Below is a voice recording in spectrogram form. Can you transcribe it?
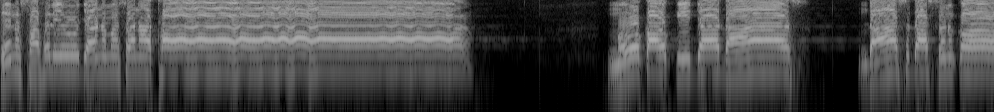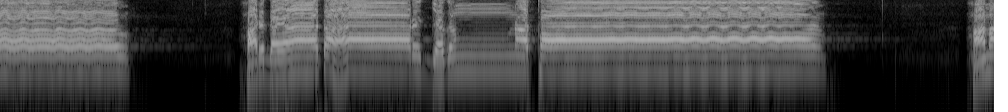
ਤਿਨ ਸਫਲਿਓ ਜਨਮ ਸਨਾਥਾ। ਮੋਹ ਕਉ ਕੀਜਾ ਦਾਸ ਦਾਸ ਦਾਸਨ ਕੋ। ਹਰ ਦਇਆ ਧਾਰ ਜਗਨਨਾਥਾ। ਹਮ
